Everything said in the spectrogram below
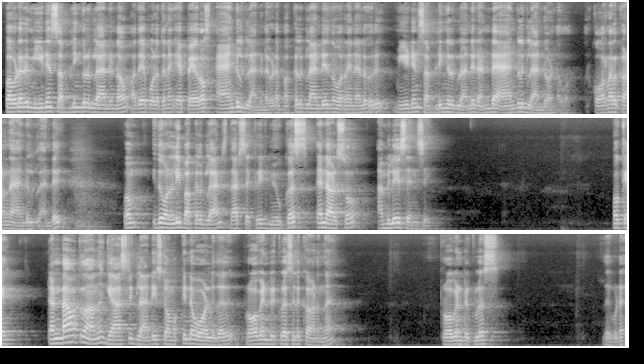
അപ്പോൾ അവിടെ ഒരു മീഡിയം സബ്ലിംഗുവൽ ഗ്ലാൻഡ് ഉണ്ടാവും. അതേപോലെ തന്നെ a pair of angle gland ഉണ്ട്. അവിടെ ബക്കൽ ഗ്ലാൻഡ് എന്ന് പറഞ്ഞു കഴിഞ്ഞാൽ ഒരു മീഡിയം സബ്ലിംഗുവൽ ഗ്ലാൻഡ് രണ്ട് ആംഗിൾ ഗ്ലാൻഡും ഉണ്ടാവുക. കോർണർ കാണുന്ന ആംഗിൾ ഗ്ലാൻഡ് അപ്പം ഇത് only buccal glands that secrete mucus and also amylase enzyme okay. രണ്ടാമത്തതാണ് ഗ്യാസ്ട്രിക് ഗ്ലാൻഡ് ഈ സ്റ്റൊമക്കിന്റെ വോളിൽ അതായത് പ്രോവെൻട്രിക്കുലസിൽ കാണുന്ന പ്രോവെൻട്രിക്കുലസ് ഇതിവിടെ?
